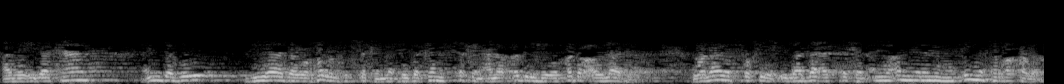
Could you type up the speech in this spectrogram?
هذا إذا كان عنده زيادة وفضل في السكن لكن إذا كان السكن على قدره وقدر أولاده ولا يستطيع إذا باع السكن أن يؤمن منه قيمة الرقبة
